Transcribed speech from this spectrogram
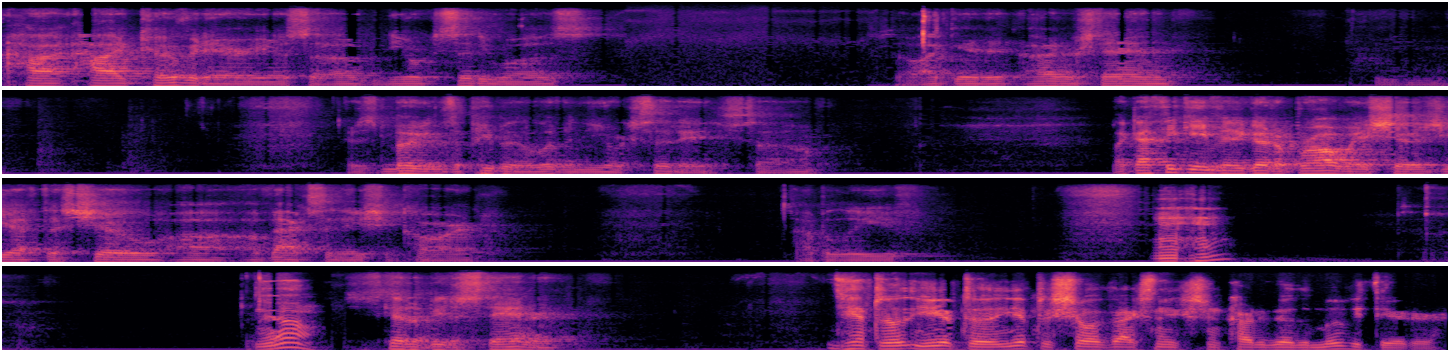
high high COVID area. So New York City was. So I get it. I understand. There's millions of people that live in New York City, so. Like I think even to go to Broadway shows, you have to show uh, a vaccination card. I believe Mm-hmm. Yeah. it's going to be the standard. You have to you have to you have to show a vaccination card to go to the movie theater.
